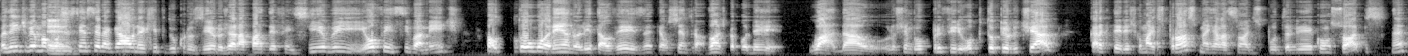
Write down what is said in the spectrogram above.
Mas a gente vê uma é. consistência legal na equipe do Cruzeiro, já na parte defensiva e ofensivamente. Faltou o Moreno ali, talvez, né, que é o centroavante, para poder guardar. O Luxemburgo preferiu, optou pelo Thiago, característica mais próxima em relação à disputa ali com o Sobis. Né?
